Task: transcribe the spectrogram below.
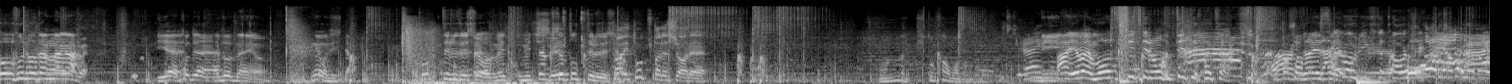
豆腐の旦那がいや取ってない取ってないよねおじいちゃん取ってるでしょめめちゃくちゃ取ってるでしょはい、取ったでしょ、あれ。こんな人様のもう辛いねね。あやばい持ってってる持ってってるまた。ナイス。誰もビクト倒れてやばいやばい。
